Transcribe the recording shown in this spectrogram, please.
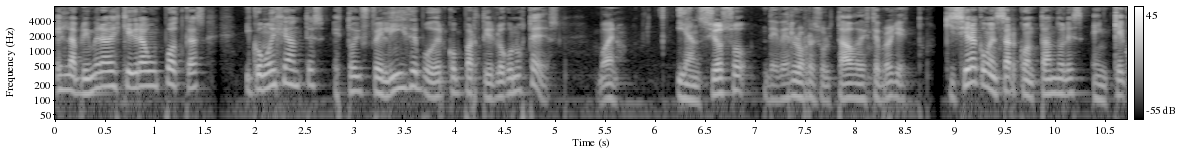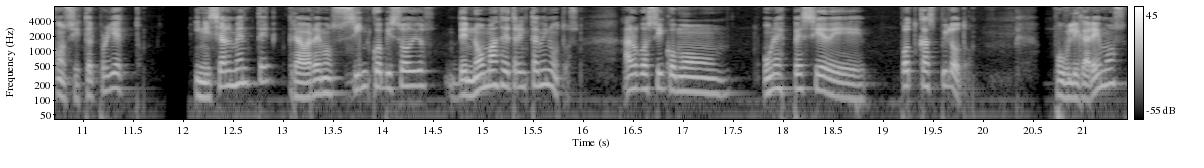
es la primera vez que grabo un podcast y como dije antes, estoy feliz de poder compartirlo con ustedes. Bueno, y ansioso de ver los resultados de este proyecto. Quisiera comenzar contándoles en qué consiste el proyecto. Inicialmente grabaremos 5 episodios de no más de 30 minutos, algo así como una especie de podcast piloto. Publicaremos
